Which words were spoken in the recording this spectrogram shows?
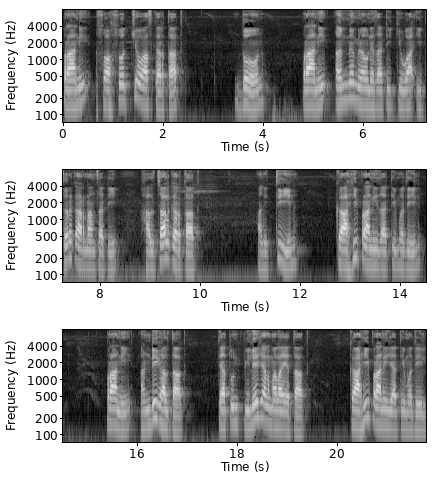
प्राणी श्वासोच्छवास करतात. दोन प्राणी अन्न मिळवण्यासाठी किंवा इतर कारणांसाठी हालचाल करतात. आणि तीन काही प्राणी जातीमधील प्राणी अंडी घालतात. त्यातून पिले जन्माला येतात. काही प्राणी जातीमधील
